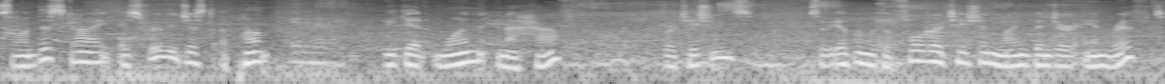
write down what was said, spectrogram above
So on this guy, it's really just a pump. We get one and a half rotations. So we open with a full rotation, Mindbender, and Rift.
